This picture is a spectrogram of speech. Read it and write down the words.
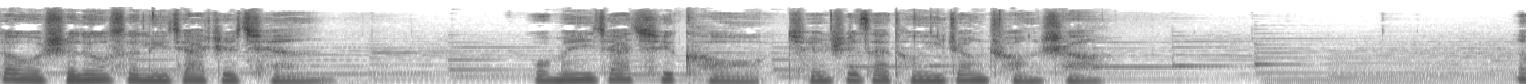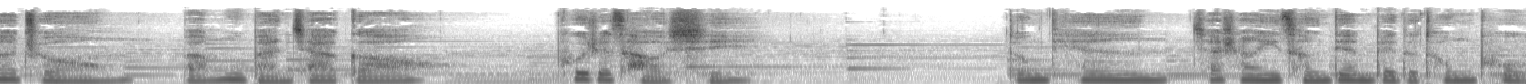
在我十六岁离家之前，我们一家七口全睡在同一张床上。那种把木板架高、铺着草席，冬天加上一层垫被的通铺，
